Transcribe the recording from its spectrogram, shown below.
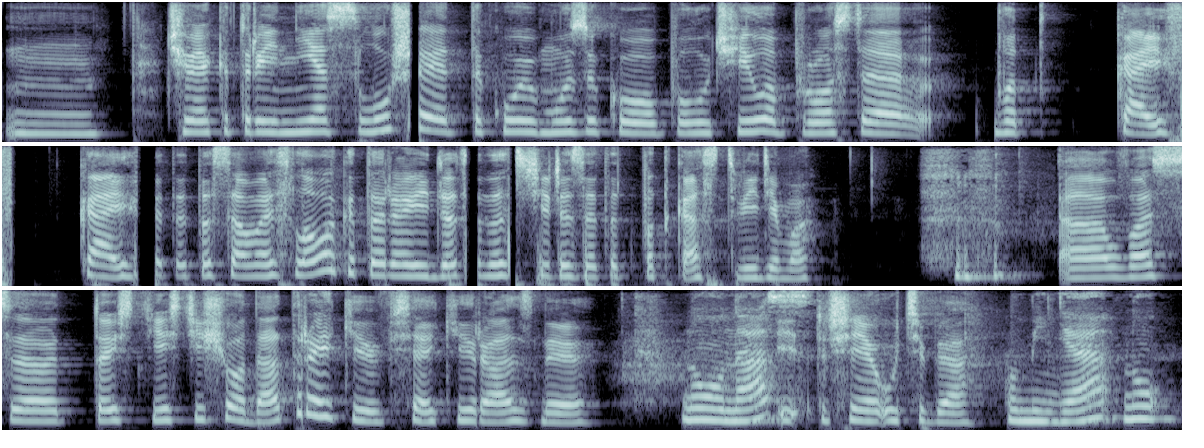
человек, который не слушает такую музыку, получила просто вот кайф. Кайф — это то самое слово, которое идет у нас через этот подкаст, видимо. А у вас, э, то есть, есть еще, да, треки всякие разные? Ну, у нас... И, точнее, у тебя. У меня, ну,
